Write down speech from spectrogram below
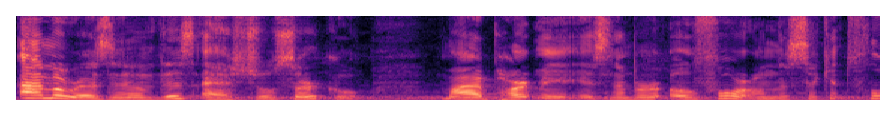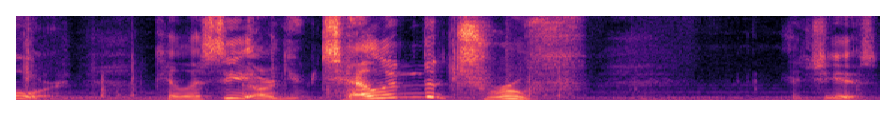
I'm a resident of this astral circle. My apartment is number 04 on the second floor. Okay, let's see. Are you telling the truth? And she is.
